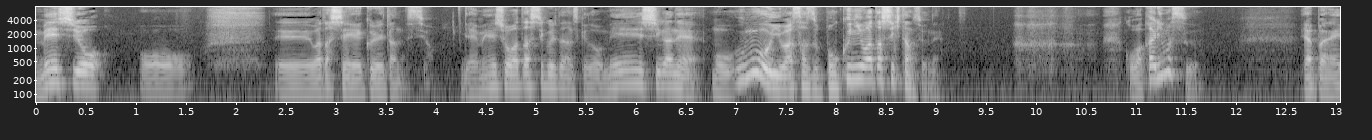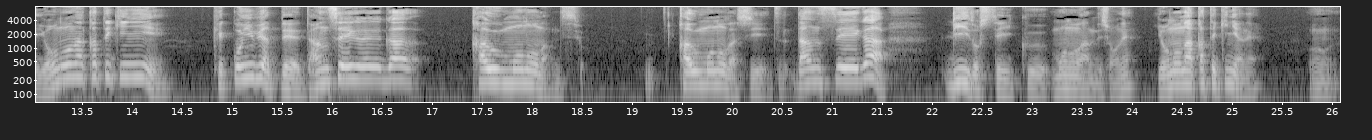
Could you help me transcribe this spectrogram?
名刺を、えー、渡してくれたんですよで名刺を渡してくれたんですけど名刺がねもう有無を言わさず僕に渡してきたんですよね こう分かります？やっぱね世の中的に結婚指輪って男性が買うものなんですよ買うものだし、男性がリードしていくものなんでしょうね。世の中的にはね。うん。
